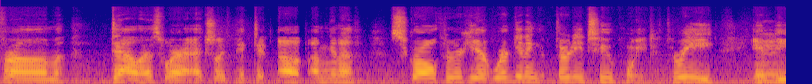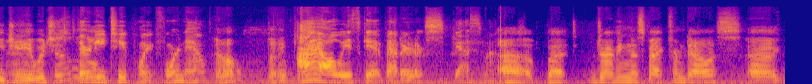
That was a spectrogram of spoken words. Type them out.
from Dallas, where I actually picked it up. I'm gonna scroll through here. We're getting 32.3 mpg, Mhm. which is 32.4 now. Oh, thank you. I always get better. Yes. Yes. Uh, but driving this back from Dallas, uh,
